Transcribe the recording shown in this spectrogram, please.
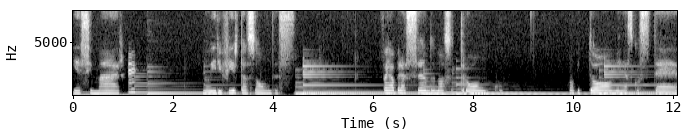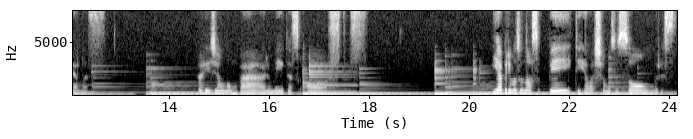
E esse mar, no ir e vir das ondas, vai abraçando o nosso tronco abdômen, as costelas, a região lombar, o meio das costas. E abrimos o nosso peito e relaxamos os ombros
